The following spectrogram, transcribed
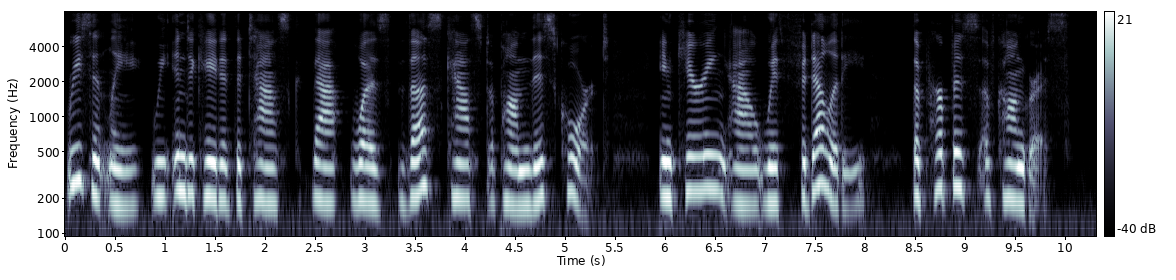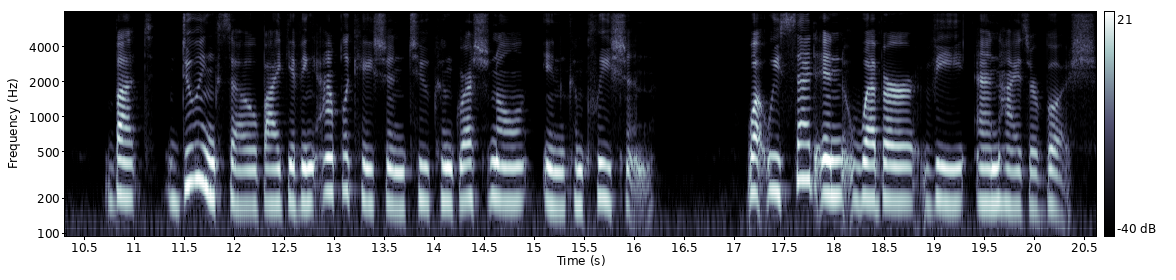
Recently, we indicated the task that was thus cast upon this court in carrying out with fidelity the purpose of Congress, but doing so by giving application to congressional incompletion. What we said in Weber v. Anheuser-Busch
